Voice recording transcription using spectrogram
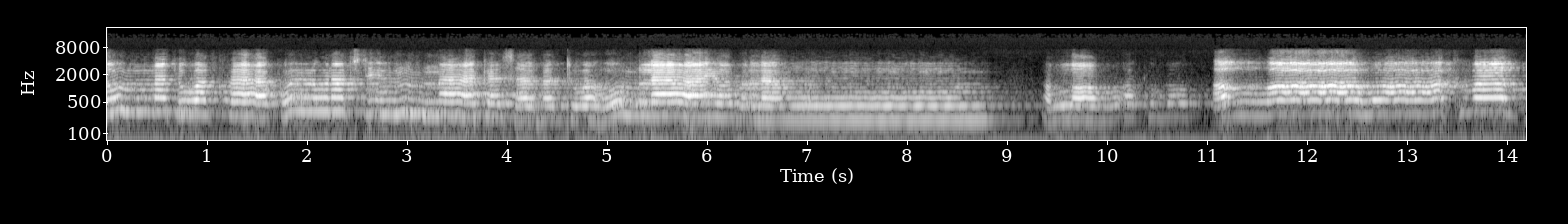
ثم توفى كل نفس ما كسبت وهم لا يظلمون. الله أكبر. الله أكبر.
